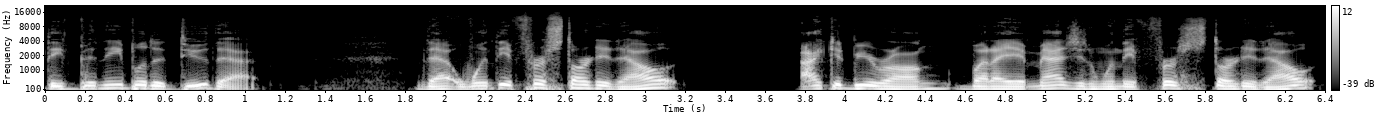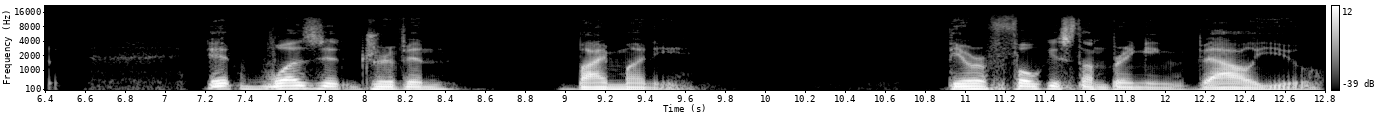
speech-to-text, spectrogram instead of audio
they've been able to do that that when they first started out I could be wrong but I imagine when they first started out it wasn't driven by money they were focused on bringing value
